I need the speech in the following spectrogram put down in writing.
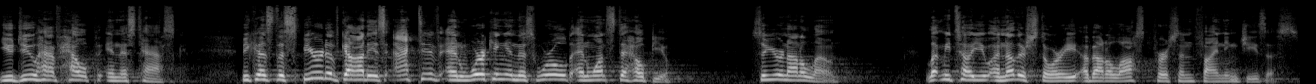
you do have help in this task because the Spirit of God is active and working in this world and wants to help you. So you're not alone. Let me tell you another story about a lost person finding Jesus.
